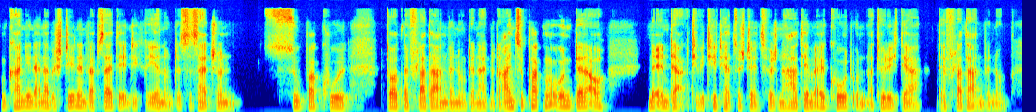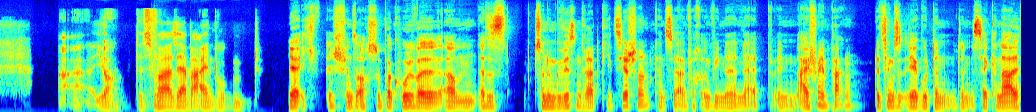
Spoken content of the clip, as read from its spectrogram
und kann die in einer bestehenden Webseite integrieren. Und das ist halt schon super cool, dort eine Flutter-Anwendung dann halt mit reinzupacken und dann auch eine Interaktivität herzustellen zwischen HTML-Code und natürlich der, der Flutter-Anwendung. Äh, ja, das war sehr beeindruckend. Ja, ich, ich finde es auch super cool, weil ähm, also es, zu einem gewissen Grad geht's ja schon. Kannst ja einfach irgendwie eine, eine App in iFrame packen. Beziehungsweise, ja gut, dann, dann ist der Kanal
